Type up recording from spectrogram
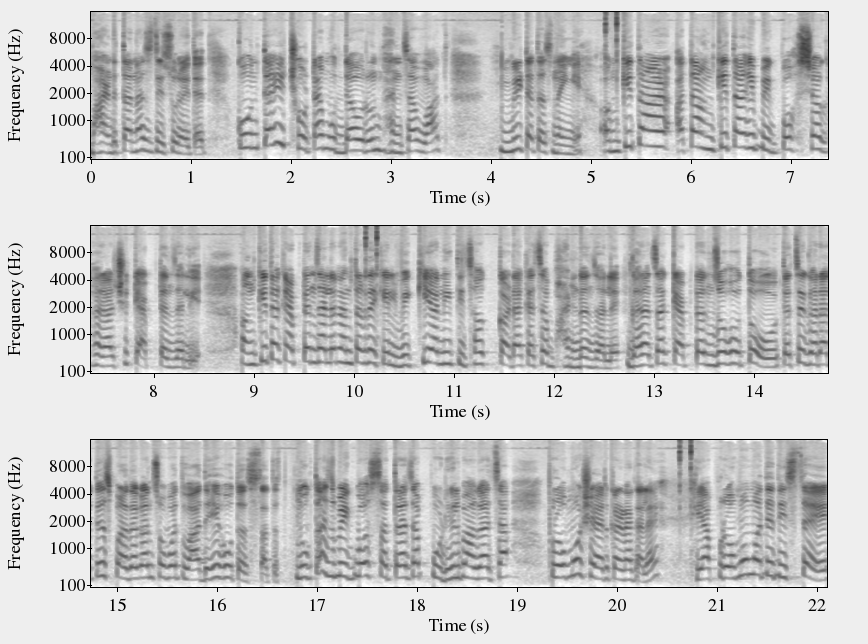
भांडतानाच दिसून येत आहेत कोणत्याही छोट्या मुद्द्यावरून ह्यांचा वाद मिटतच नाहीये. अंकिता आता अंकिता ही बिग बॉसच्या घराची कॅप्टन झाली आहे अंकिता कॅप्टन झाल्यानंतर देखील विकी आणि तिचं कडाक्याचं भांडण झालंय. घराचा कॅप्टन जो होतो त्याचे घरातील स्पर्धकांसोबत वाद हे होत असतात. नुकताच बिग बॉस सतराचा पुढील भागाचा प्रोमो शेअर करण्यात आलाय. या प्रोमो मध्ये दिसतंय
